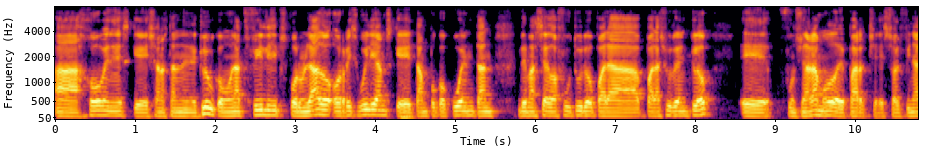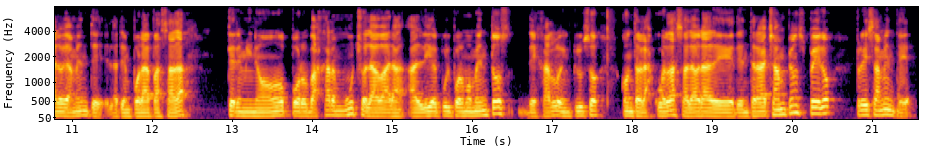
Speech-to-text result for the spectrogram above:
a jóvenes que ya no están en el club, como Nat Phillips por un lado, o Rhys Williams, que tampoco cuentan demasiado a futuro para, para Jurgen Klopp, eh, funcionar a modo de parche. Eso al final, obviamente, la temporada pasada terminó por bajar mucho la vara al Liverpool por momentos, dejarlo incluso contra las cuerdas a la hora de, entrar a Champions, pero precisamente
